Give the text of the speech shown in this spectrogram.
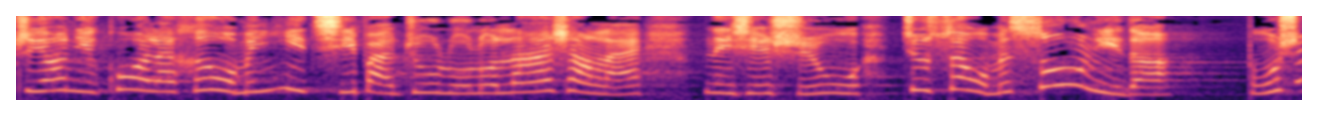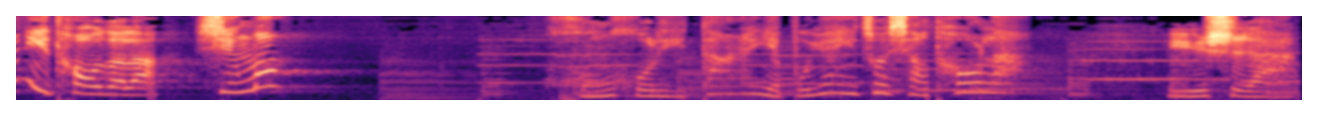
只要你过来和我们一起把猪罗罗拉上来，那些食物就算我们送你的，不是你偷的了，行吗？”红狐狸当然也不愿意做小偷啦，于是啊，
